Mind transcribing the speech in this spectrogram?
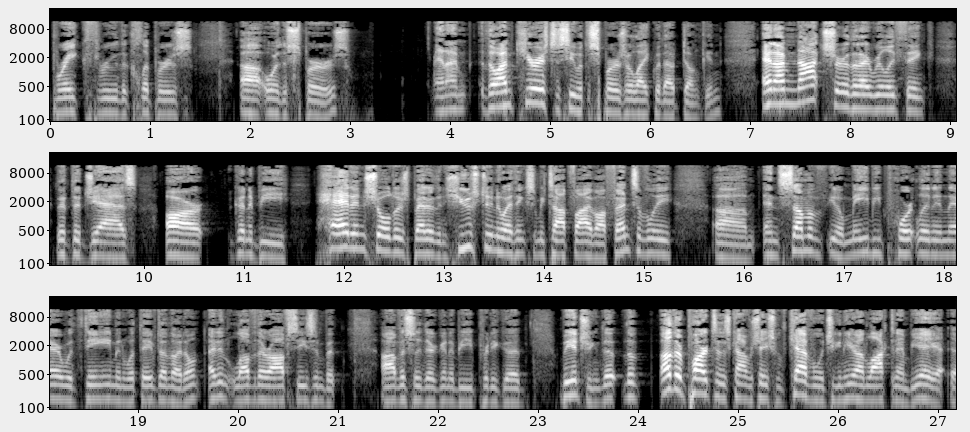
break through the Clippers uh, or the Spurs. And I'm though I'm curious to see what the Spurs are like without Duncan. And I'm not sure that I really think that the Jazz are going to be head and shoulders better than Houston, who I think is going to be top five offensively. Um, and some of you know maybe Portland in there with Dame and what they've done. Though I don't, I didn't love their offseason, but obviously they're going to be pretty good. It'll be interesting. The the other parts of this conversation with Kevin, which you can hear on Locked On NBA, uh,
